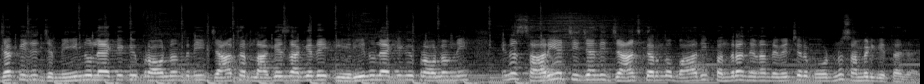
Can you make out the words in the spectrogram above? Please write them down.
ਜਾਂ ਕਿਸੇ ਜ਼ਮੀਨ ਨੂੰ ਲੈ ਕੇ ਕੋਈ ਪ੍ਰੋਬਲਮ ਤਾਂ ਨਹੀਂ ਜਾਂ ਫਿਰ ਲਾਗੇ ਸਾਗੇ ਦੇ ਏਰੀਆ ਨੂੰ ਲੈ ਕੇ ਕੋਈ ਪ੍ਰੋਬਲਮ ਨਹੀਂ। ਇਹਨਾਂ ਸਾਰੀਆਂ ਚੀਜ਼ਾਂ ਦੀ ਜਾਂਚ ਕਰਨ ਤੋਂ ਬਾਅਦ ਹੀ 15 ਦਿਨਾਂ ਦੇ ਵਿੱਚ ਰਿਪੋਰਟ ਨੂੰ ਸਬਮਿਟ ਕੀਤਾ ਜਾਏ।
